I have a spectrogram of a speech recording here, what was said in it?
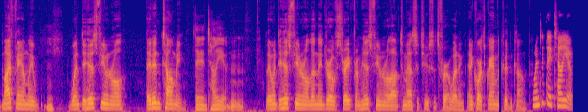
My family went to his funeral. They didn't tell me. They didn't tell you. They went to his funeral, then they drove straight from his funeral out to Massachusetts for our wedding. And of course, Grandma couldn't come. When did they tell you?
